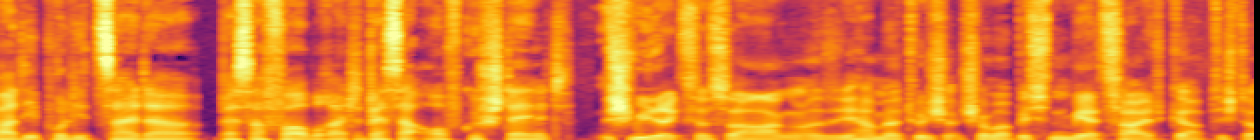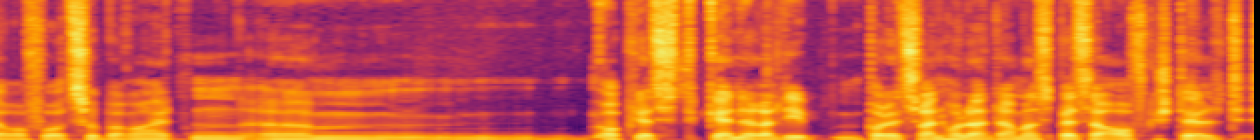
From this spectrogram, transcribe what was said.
War die Polizei da besser vorbereitet, besser aufgestellt? Schwierig zu sagen. Also sie haben natürlich schon mal ein bisschen mehr Zeit gehabt, sich darauf vorzubereiten. Ähm, ob jetzt generell die Polizei in Holland damals besser aufgestellt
